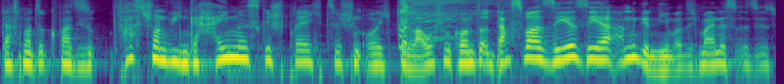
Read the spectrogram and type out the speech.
dass man so quasi so fast schon wie ein geheimes Gespräch zwischen euch belauschen konnte. Und das war sehr, sehr angenehm. Also ich meine, es ist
